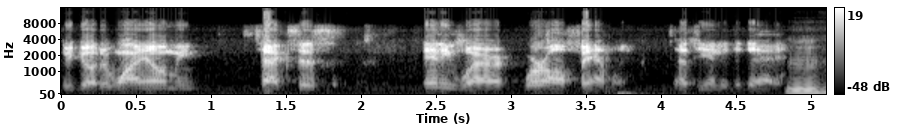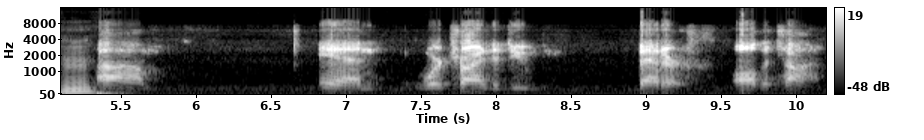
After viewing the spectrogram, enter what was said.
we go to Wyoming, Texas, anywhere, we're all family at the end of the day. Mm-hmm. Um, and we're trying to do better all the time,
